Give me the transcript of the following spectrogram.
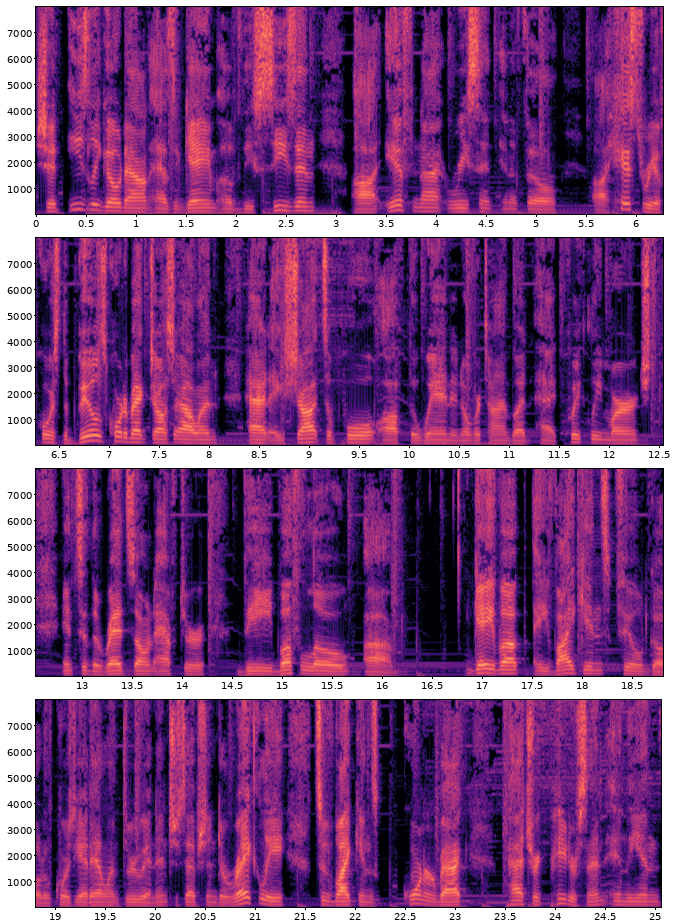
should easily go down as a game of the season, uh, if not recent NFL uh, history. Of course, the Bills quarterback Josh Allen had a shot to pull off the win in overtime, but had quickly merged into the red zone after the Buffalo. Um, gave up a Vikings field goal. Of course, yet Allen threw an interception directly to Vikings cornerback Patrick Peterson in the end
